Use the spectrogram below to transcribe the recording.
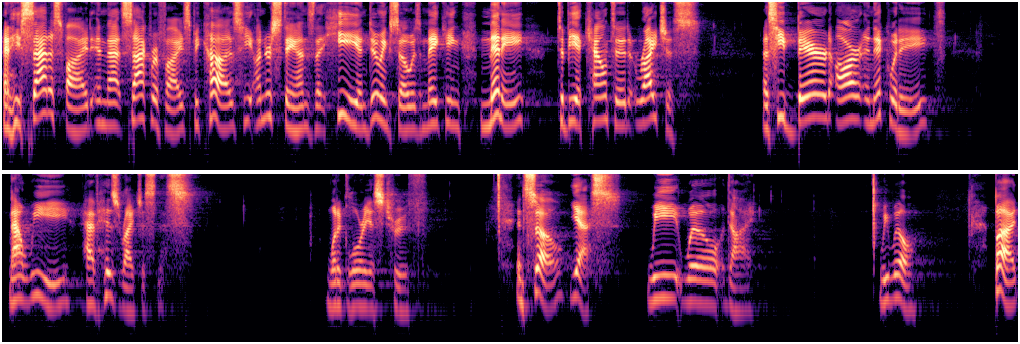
And he's satisfied in that sacrifice because he understands that he, in doing so, is making many to be accounted righteous. As he bared our iniquity, now we have his righteousness. What a glorious truth. And so, yes, we will die. We will. But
